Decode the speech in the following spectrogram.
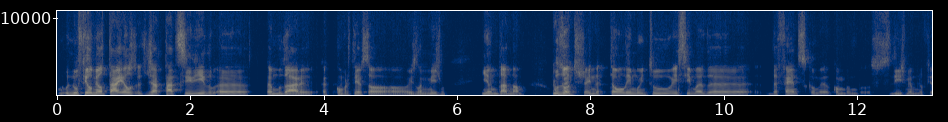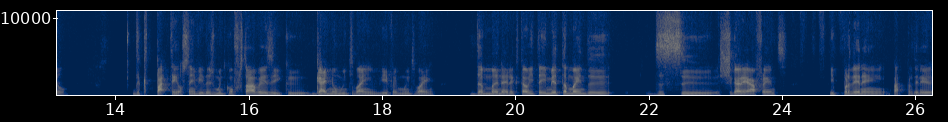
no filme ele, tá, ele já está decidido a, a mudar, a converter-se ao, ao, islamismo e a mudar de nome. Os okay. outros ainda estão ali muito em cima da, da fence, como, como se diz mesmo no filme, de que pá, tem, eles têm vidas muito confortáveis e que ganham muito bem, vivem muito bem da maneira que estão e têm medo também de de se chegarem à frente e perderem, pá, perderem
